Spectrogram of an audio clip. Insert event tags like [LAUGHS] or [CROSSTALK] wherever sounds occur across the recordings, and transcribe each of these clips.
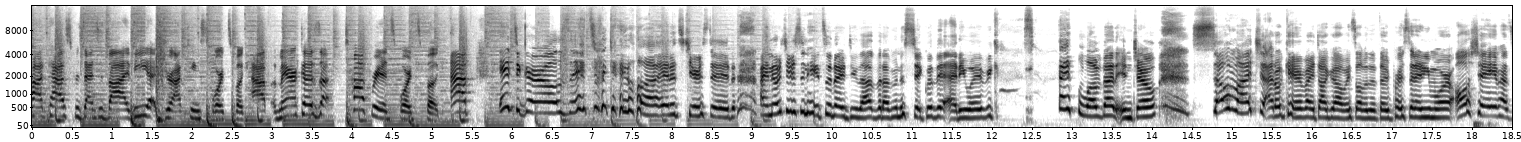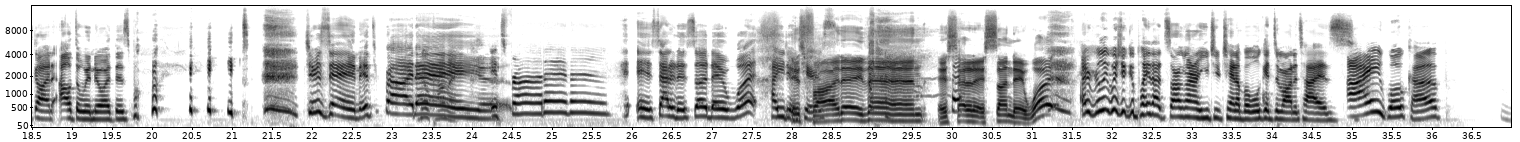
Podcast presented by the DraftKings Sportsbook app, America's top rated sportsbook app. It's girls, [LAUGHS] it's Makayla, and it's Kirsten. I know Kirsten hates when I do that, but I'm going to stick with it anyway because. [LAUGHS] I love that intro so much. I don't care if I talk about myself in the third person anymore. All shame has gone out the window at this [LAUGHS] point. [LAUGHS] Kirsten, it's Friday. It's Friday then. It's Saturday, Sunday. What? How you doing? It's Cheers? Friday then. [LAUGHS] It's Saturday, Sunday. What? I really wish you could play that song on our YouTube channel, but we'll get demonetized. I woke up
